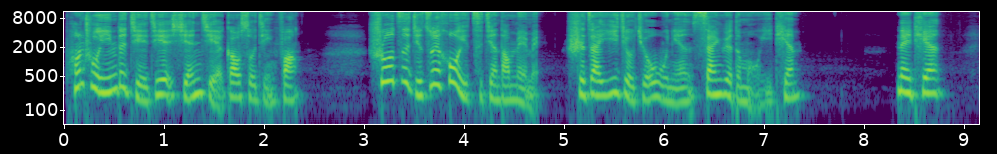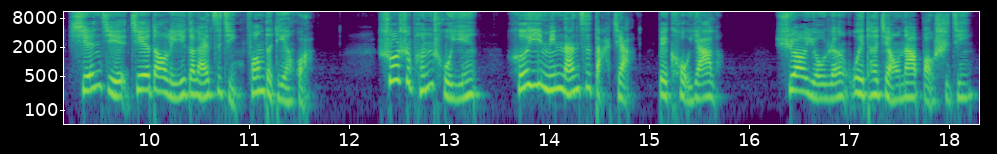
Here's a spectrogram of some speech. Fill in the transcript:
彭楚莹的姐姐贤姐告诉警方，说自己最后一次见到妹妹是在一九九五年三月的某一天。那天，贤姐接到了一个来自警方的电话，说是彭楚莹和一名男子打架被扣押了，需要有人为她缴纳保释金。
